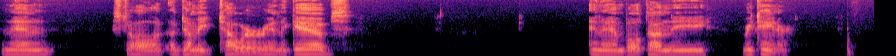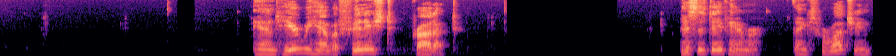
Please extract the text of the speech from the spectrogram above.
And then install a dummy tower and the gibs. And then bolt on the retainer. And here we have a finished product. This is Dave Hammer. Thanks for watching.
